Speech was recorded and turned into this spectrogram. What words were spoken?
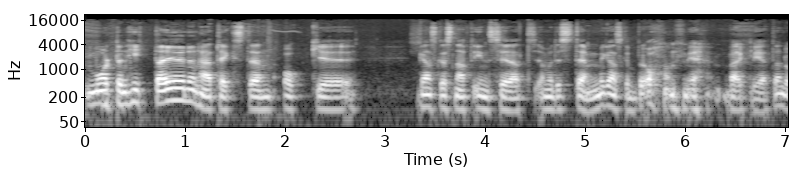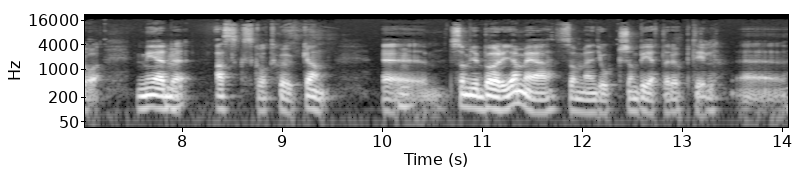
Mårten hittar ju den här texten och eh, Ganska snabbt inser att ja, men det stämmer ganska bra med verkligheten då Med mm. askskottsjukan eh, mm. Som ju börjar med som en hjort som betar upp till eh,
